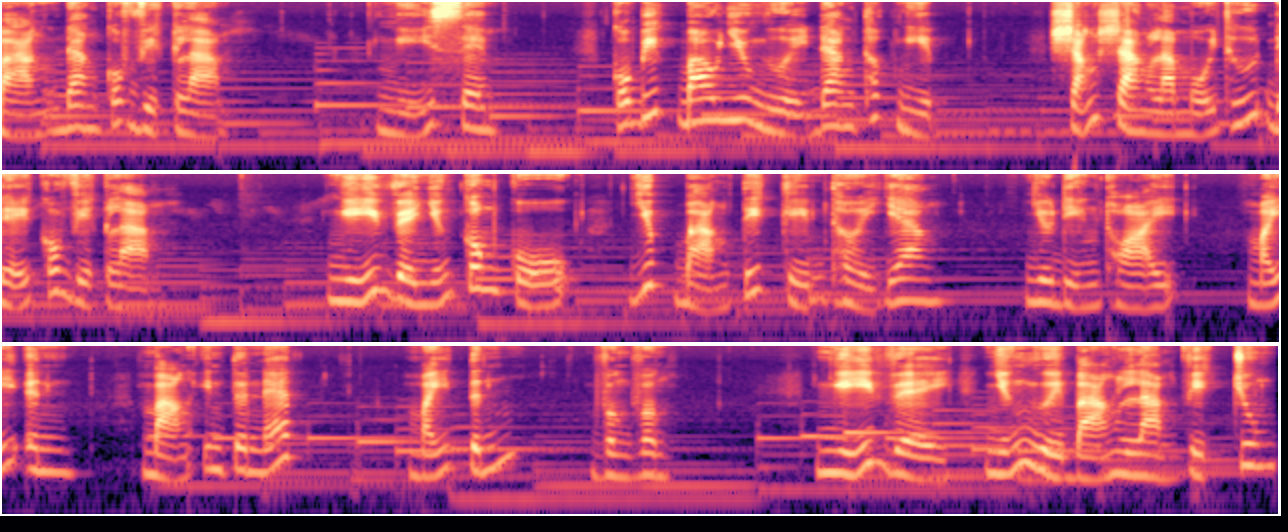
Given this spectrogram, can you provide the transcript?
bạn đang có việc làm. Nghĩ xem, có biết bao nhiêu người đang thất nghiệp? Sẵn sàng làm mọi thứ để có việc làm. Nghĩ về những công cụ giúp bạn tiết kiệm thời gian như điện thoại, máy in, mạng internet, máy tính, vân vân nghĩ về những người bạn làm việc chung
